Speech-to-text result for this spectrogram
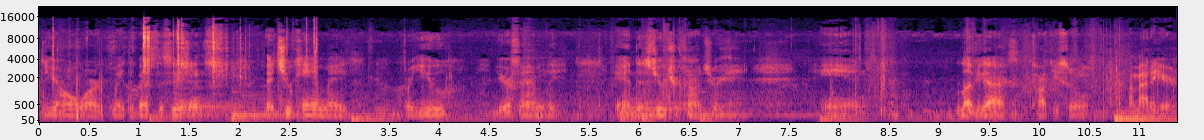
do your homework, make the best decisions that you can make for you, your family, and this future country. And love you guys. Talk to you soon. I'm out of here.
